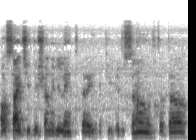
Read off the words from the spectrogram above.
Olha o site deixando ele lento. Peraí, aqui, redução, total.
